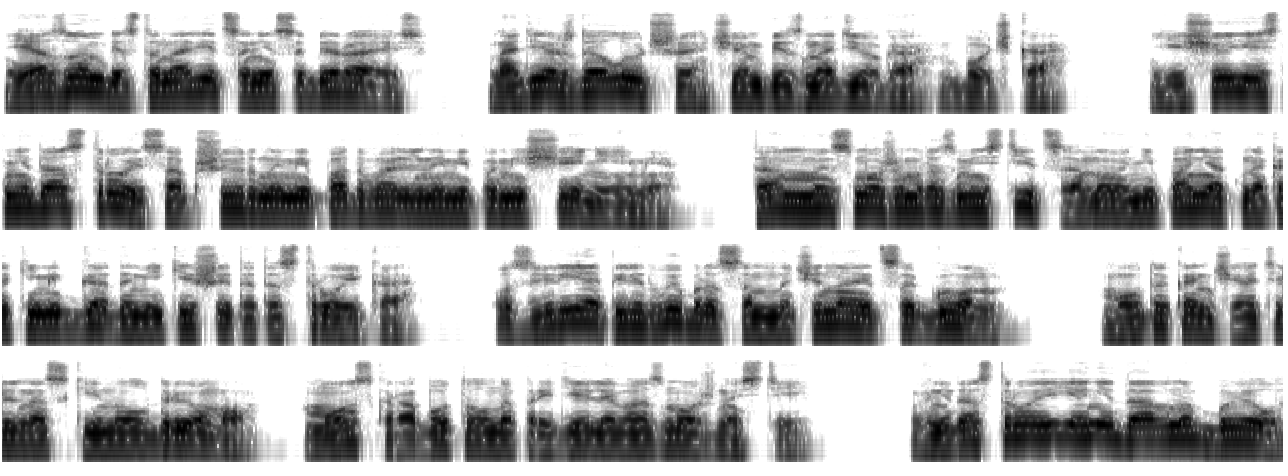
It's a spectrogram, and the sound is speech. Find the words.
Я зомби становиться не собираюсь. Надежда лучше, чем безнадега, бочка. Еще есть недострой с обширными подвальными помещениями. Там мы сможем разместиться, но непонятно, какими гадами кишит эта стройка. У зверя перед выбросом начинается гон. Мут окончательно скинул дрему. Мозг работал на пределе возможностей. В недострое я недавно был,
